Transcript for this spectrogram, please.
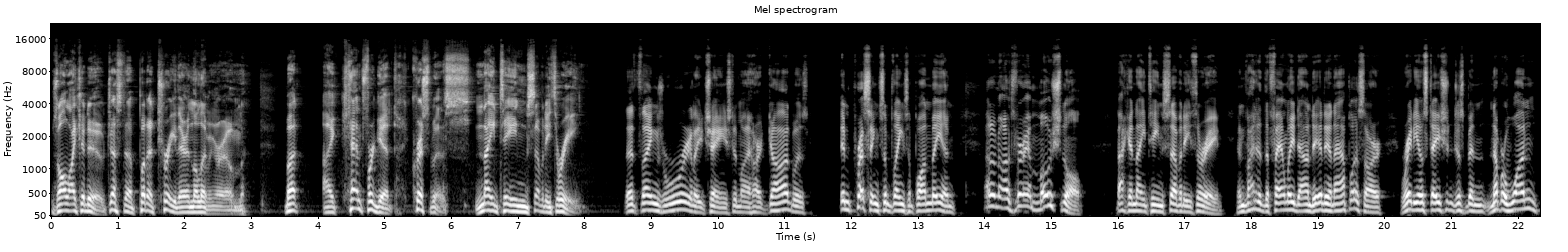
it's all I could do just to put a tree there in the living room. But I can't forget Christmas 1973 that things really changed in my heart. God was impressing some things upon me, and I don't know, I was very emotional back in 1973. Invited the family down to Indianapolis. Our radio station just been number one,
